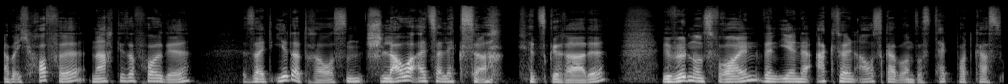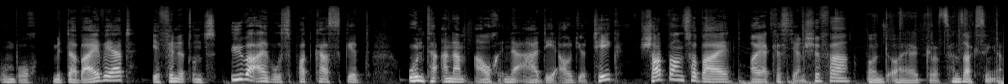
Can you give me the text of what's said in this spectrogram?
aber ich hoffe, nach dieser Folge seid ihr da draußen schlauer als Alexa jetzt gerade. Wir würden uns freuen, wenn ihr in der aktuellen Ausgabe unseres Tech-Podcasts Umbruch mit dabei wärt. Ihr findet uns überall, wo es Podcasts gibt unter anderem auch in der ARD Audiothek. Schaut bei uns vorbei, euer Christian Schiffer und euer Christian Sachsinger.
